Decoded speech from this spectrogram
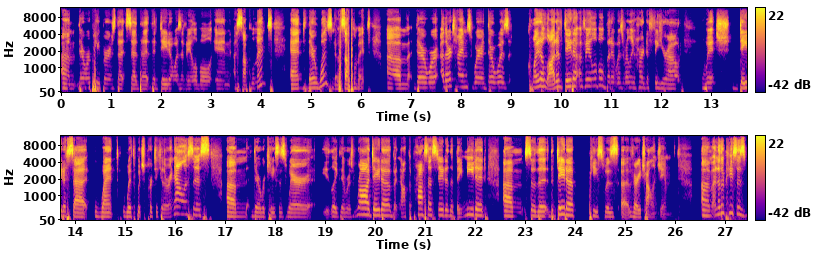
Um, there were papers that said that the data was available in a supplement, and there was no supplement. Um, there were other times where there was quite a lot of data available, but it was really hard to figure out which data set went with which particular analysis. Um, there were cases where like there was raw data, but not the process data that they needed. Um, so the, the data piece was uh, very challenging. Um, another piece is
